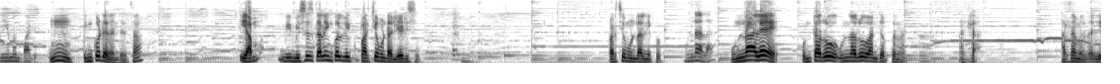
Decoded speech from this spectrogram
నియమం పాటిస్తారు. ఉమ్, ఇంకోటి ఏంటంటే తెలుసా? ఈ అమ్మ మీ మిస్సెస్ కన్నా ఇంకోటి నీకు పరిచయం ఉండాలి లేడీస్. పరిచయం ఉండాలి నీకు. ఉండాలా? ఉండాలే ఉంటారు ఉన్నారు అని చెప్తున్నా. ఆ. అట్లా. అర్థమైంది?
